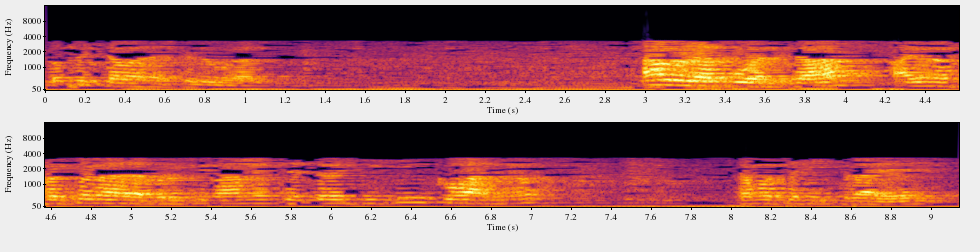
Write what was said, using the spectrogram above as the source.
donde estaba en ese lugar. Abro la puerta, hay una persona de aproximadamente 35 años, estamos en Israel,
